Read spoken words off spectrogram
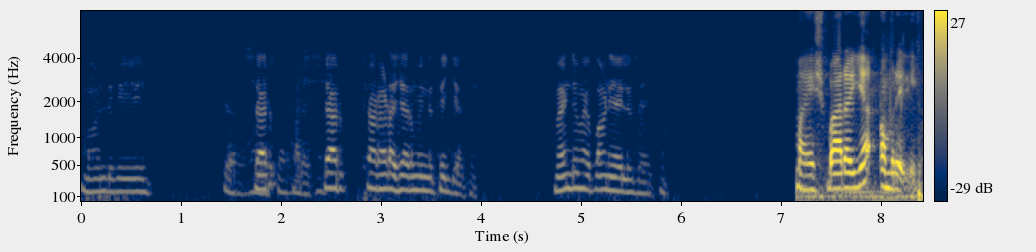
માંડવી ચાર ચાર ચાર સાડા ચાર મહિના થઈ ગયા છે. માંડવીમાં પાણી આવેલું જાય છે. મહેશ બારૈયા અમરેલી.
